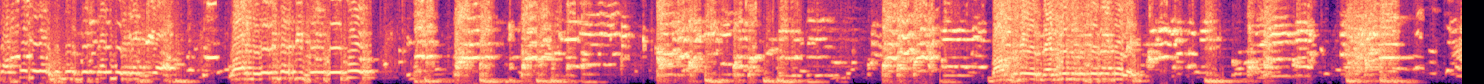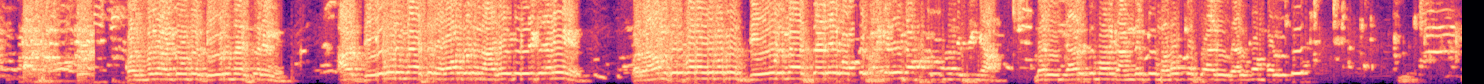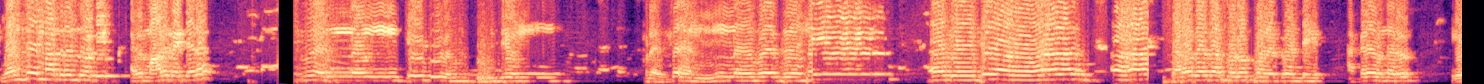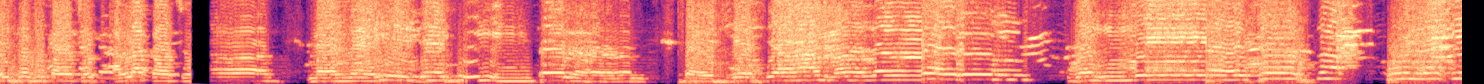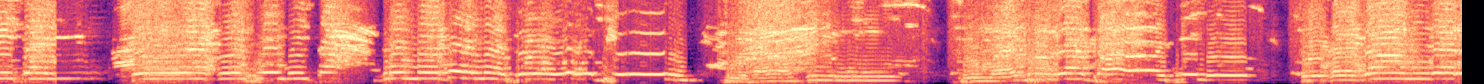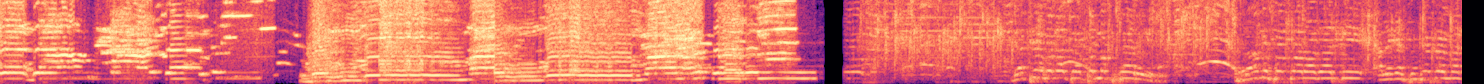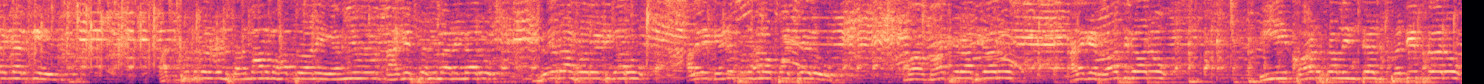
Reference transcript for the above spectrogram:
చప్పట్లు వస్తుంది మీరు గట్టిగా వారిని వెనుక తీసుకోకూడదు బాబు గారు దగ్గర కూర్చోబెట్టాలి కొంతమంది అంటూ ఉంటారు దేవుడు మేస్తారని ఆ దేవుడు మేస్తారు ఎలా ఉంటాడు నాకే తెలియదు కానీ రామసుబ్బారావు గారు మాత్రం దేవుడు మేస్తారే ఒక్కసారి మరి ఈ కార్యక్రమానికి అందరికీ మరొకసారి వెల్కమ్ పలుకుతూ వందే మాత్రం తోటి. అవి మాల పెట్టారా? ప్రసన్న వదనే సర్వదా స్వరూపం అనేటువంటి అక్కడే ఉన్నారు. యేసు ప్రభు కావచ్చు అల్లా కావచ్చు. శీతల సస్య వందే కుసుమిత ద్రుమదల శోభి. సుహాసిని సుమధుర భాషిని సుఖగాంగరదాందే వందే మాతరం. గట్టిగా చెప్పండి ఒకసారి. రామసుబ్బారావు గారికి అలాగే సుజాత మేడం గారికి అద్భుతమైనటువంటి సన్మాన మహోత్సవాన్ని ఎంయు నాగేశ్వరి మేడం గారు వీరరాఘవ గారు అలాగే గెండ ప్రధానోపాధ్యాయులు మా మాచిరాజు గారు అలాగే రాజు గారు ఈ పాఠశాల ఇన్ఛార్జ్ ప్రదీప్ గారు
